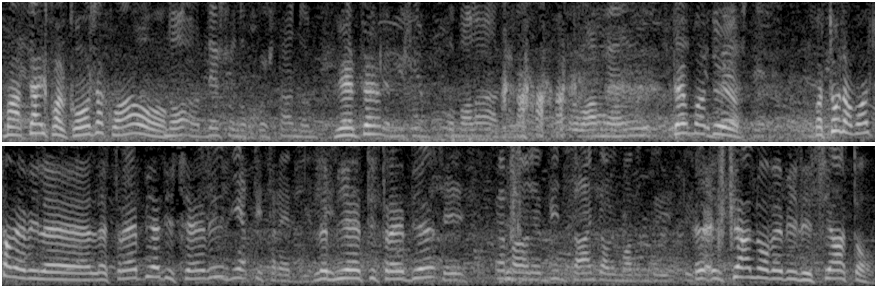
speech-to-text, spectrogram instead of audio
ma te hai qualcosa qua o? No, adesso non quest'anno. Niente? Perché mi sono un po' malato. Te ma ma tu una volta avevi le, le trebbie, dicevi? Mieti trebbie. Le sì. mieti trebbie? Sì, eh, ma le 20 anni le venduto E in che anno avevi iniziato?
